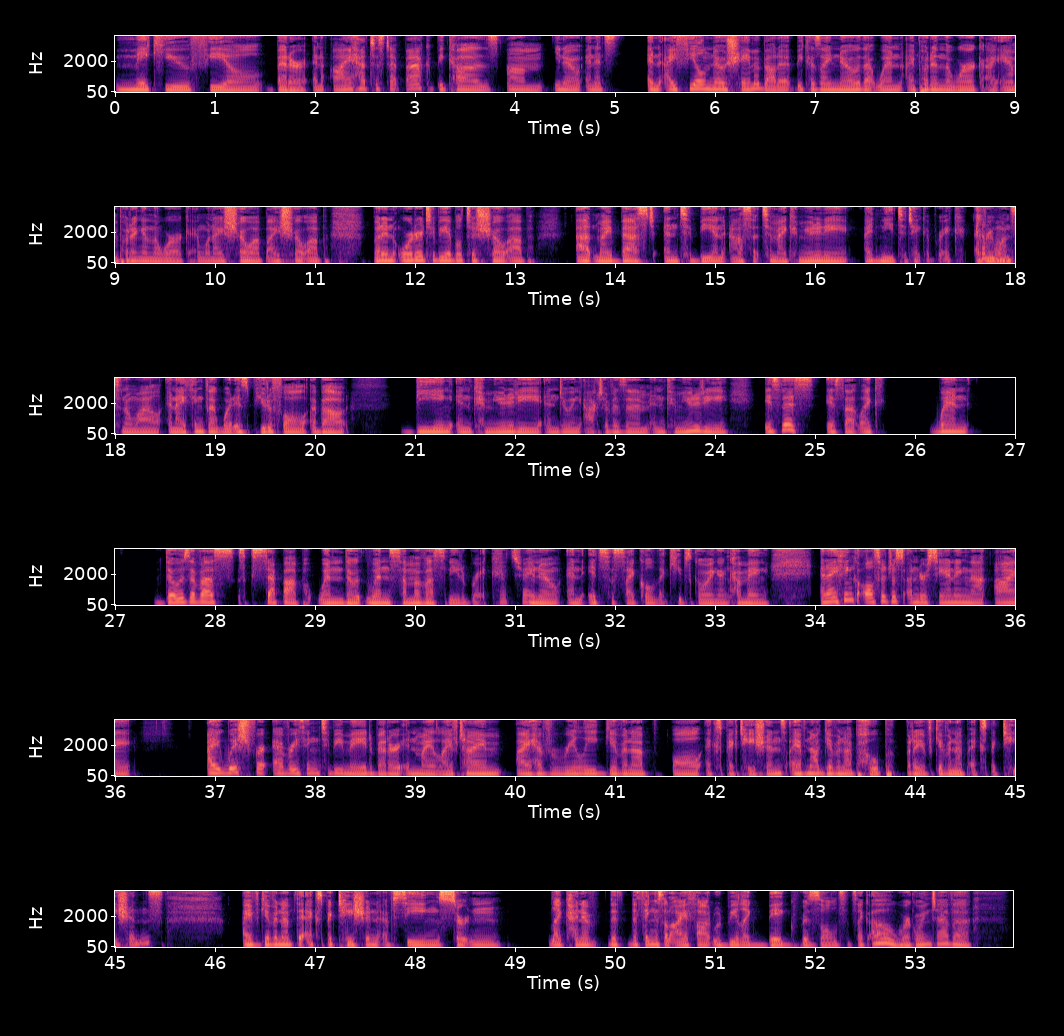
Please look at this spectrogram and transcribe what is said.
make you feel better. And I had to step back because, um, you know, and it's, and I feel no shame about it because I know that when I put in the work, I am putting in the work. And when I show up, I show up. But in order to be able to show up at my best and to be an asset to my community, I'd need to take a break every on. once in a while. And I think that what is beautiful about being in community and doing activism in community is this is that like when those of us step up when the, when some of us need a break That's right. you know and it's a cycle that keeps going and coming. And i think also just understanding that i i wish for everything to be made better in my lifetime. I have really given up all expectations. I have not given up hope but i have given up expectations. I've given up the expectation of seeing certain like kind of the, the things that I thought would be like big results. It's like, oh, we're going to have a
